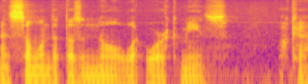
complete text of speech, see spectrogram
and someone that doesn't know what work means. Okay,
